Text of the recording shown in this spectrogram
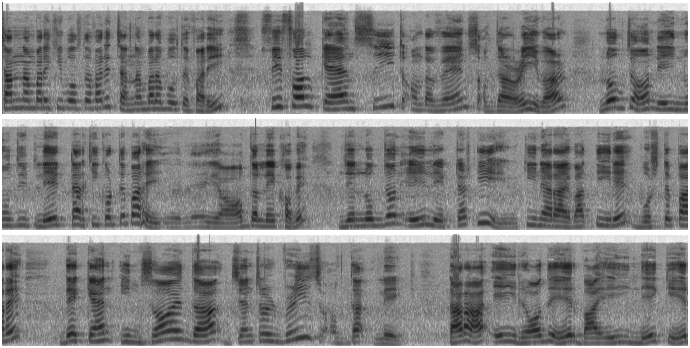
চার নাম্বারে কি বলতে পারি? চার নাম্বারে বলতে পারি people can sit on the banks of the river লোকজন এই নদীর লেকটার কি করতে পারে? অফ দ্য লেক হবে। যে লোকজন এই লেকটার কি? কিনারায় বা তীরে বসতে পারে। They can enjoy the gentle breeze of the lake তারা এই হ্রদের বা এই লেকের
